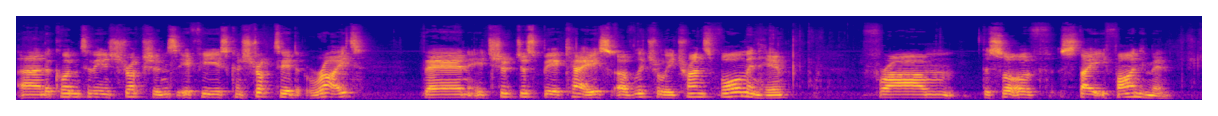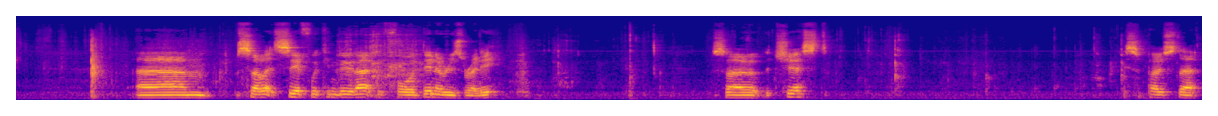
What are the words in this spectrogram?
and according to the instructions, if he is constructed right, then it should just be a case of literally transforming him from the sort of state you find him in. Um, so let's see if we can do that before dinner is ready. So the chest is supposed to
